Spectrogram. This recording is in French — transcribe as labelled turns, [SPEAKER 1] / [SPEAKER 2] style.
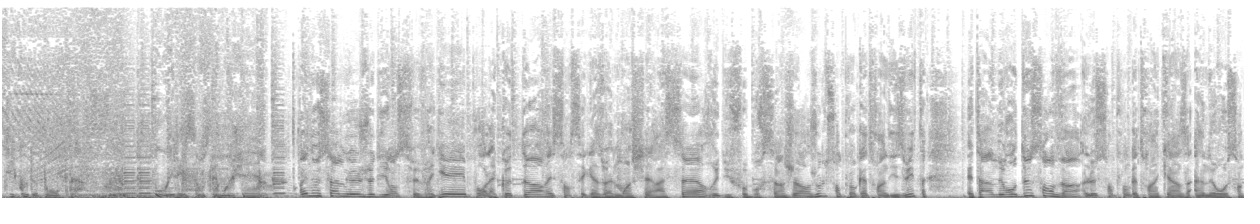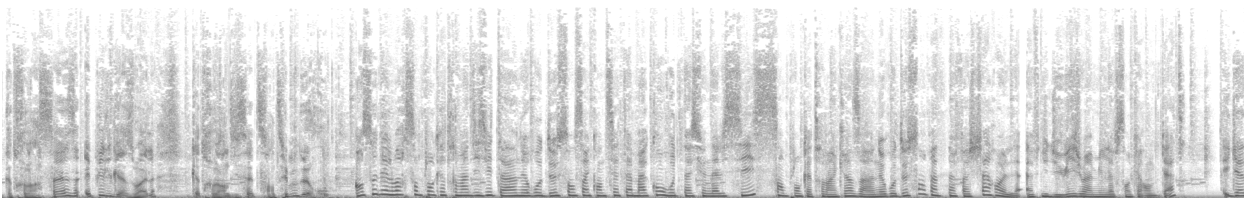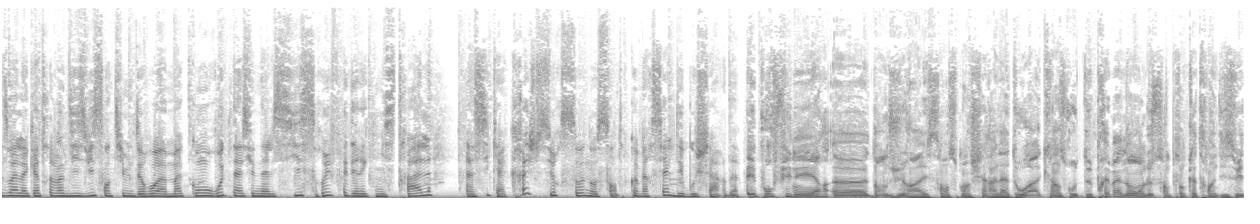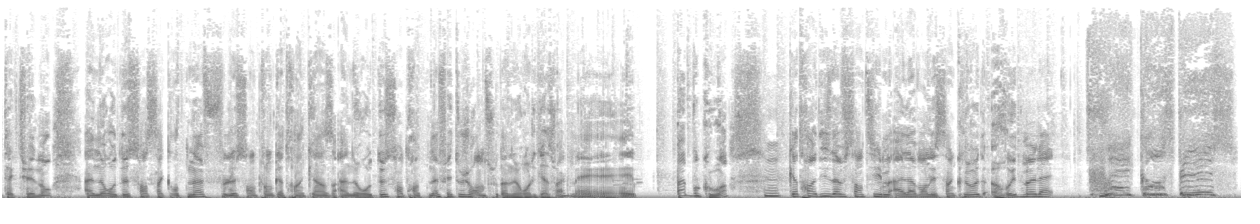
[SPEAKER 1] anti-coup de pompe. Où est l'essence la moins chère
[SPEAKER 2] Et nous sommes le jeudi 11 février pour la Côte d'Or, essence et gasoil moins cher à Sœur, rue du Faubourg Saint-Georges, où le samplon 98 est à 1,220€, le samplon 95 1,196€ et puis le gasoil 97 centimes d'euros.
[SPEAKER 3] En Saône-et-Loire, samplon 98 à 1,257€ à Mâcon, route nationale 6. Samplon 95 à 1,229€ à Charolles, avenue du 8 juin 1944. Et gasoil à 98 centimes d'euros à Mâcon, route nationale 6, rue Frédéric Mistral. Ainsi qu'à Crèche-sur-Saône, au centre commercial des Bouchardes.
[SPEAKER 2] Et pour finir, euh, dans le Jura, essence moins chère à la Doua, 15 route de Prémanon, le samplon 98 actuellement 1,259€, le samplon 95 1,239€ et toujours en dessous d'un euro le gasoil, mais pas beaucoup. Hein.
[SPEAKER 3] Mm.
[SPEAKER 2] 99 centimes à l'avant les Saint-Claude, rue de Melay.
[SPEAKER 1] Fréquence Plus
